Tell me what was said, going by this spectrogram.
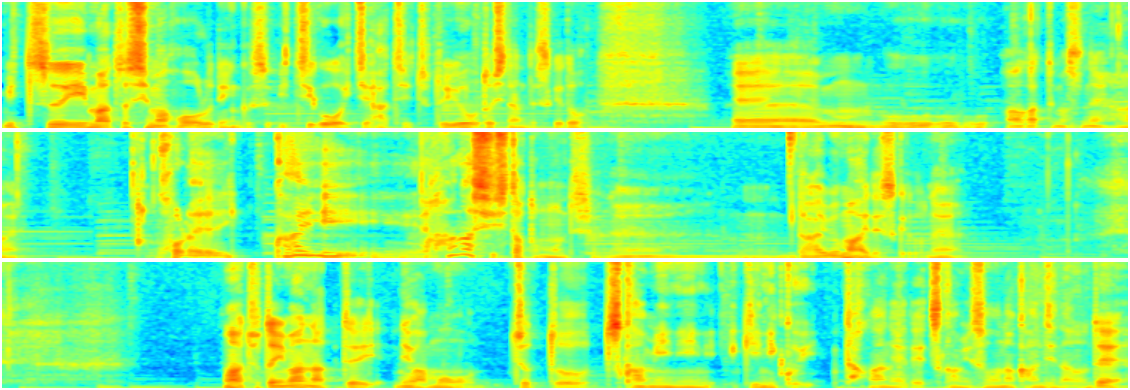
三井松島ホールディングス1518ちょっと言おうとしたんですけど。えー、うん上がってますねはいこれ一回話したと思うんですよねだいぶ前ですけどねまあちょっと今になってではもうちょっとつかみに行きにくい高値でつかみそうな感じなので、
